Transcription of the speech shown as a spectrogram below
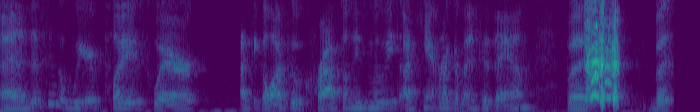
And this is a weird place where I think a lot of people crapped on these movies. I can't recommend Kazam, but but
